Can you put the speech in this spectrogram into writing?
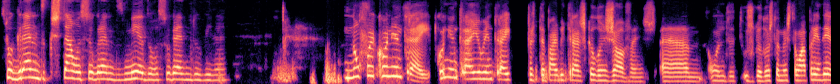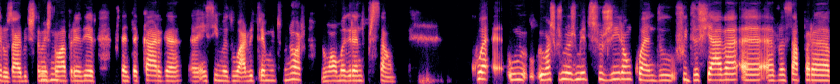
sua grande questão, o seu grande medo, a sua grande dúvida? Não foi quando entrei. Quando entrei, eu entrei para arbitrar escalões jovens, um, onde os jogadores também estão a aprender, os árbitros também uhum. estão a aprender, portanto a carga uh, em cima do árbitro é muito menor, não há uma grande pressão. Eu acho que os meus medos surgiram quando fui desafiada a, avançar para,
